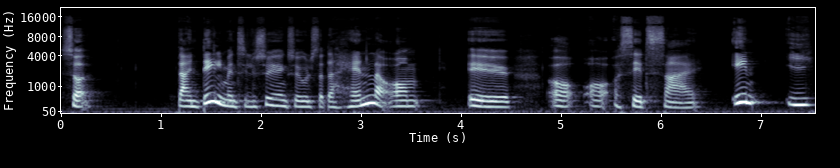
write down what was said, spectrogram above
Så der er en del mentaliseringsøvelser, der handler om øh, at, at, at sætte sig ind i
